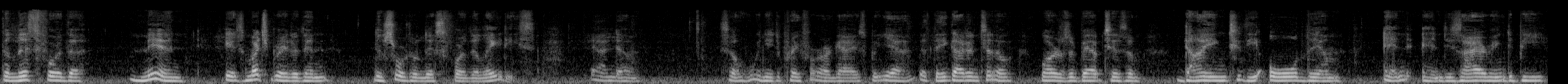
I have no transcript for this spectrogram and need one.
the list for the men is much greater than the shorter list for the ladies, and um, so we need to pray for our guys. But yeah, that they got into the waters of baptism, dying to the old them, and and desiring to be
